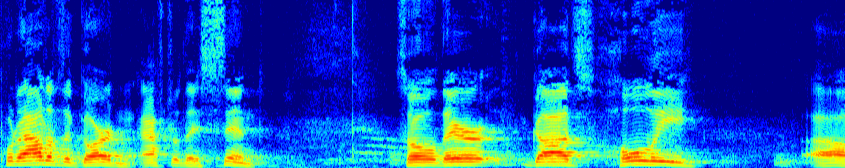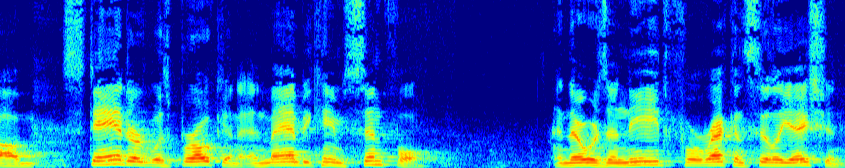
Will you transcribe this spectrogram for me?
put out of the garden after they sinned. So their God's holy um, standard was broken, and man became sinful. And there was a need for reconciliation.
